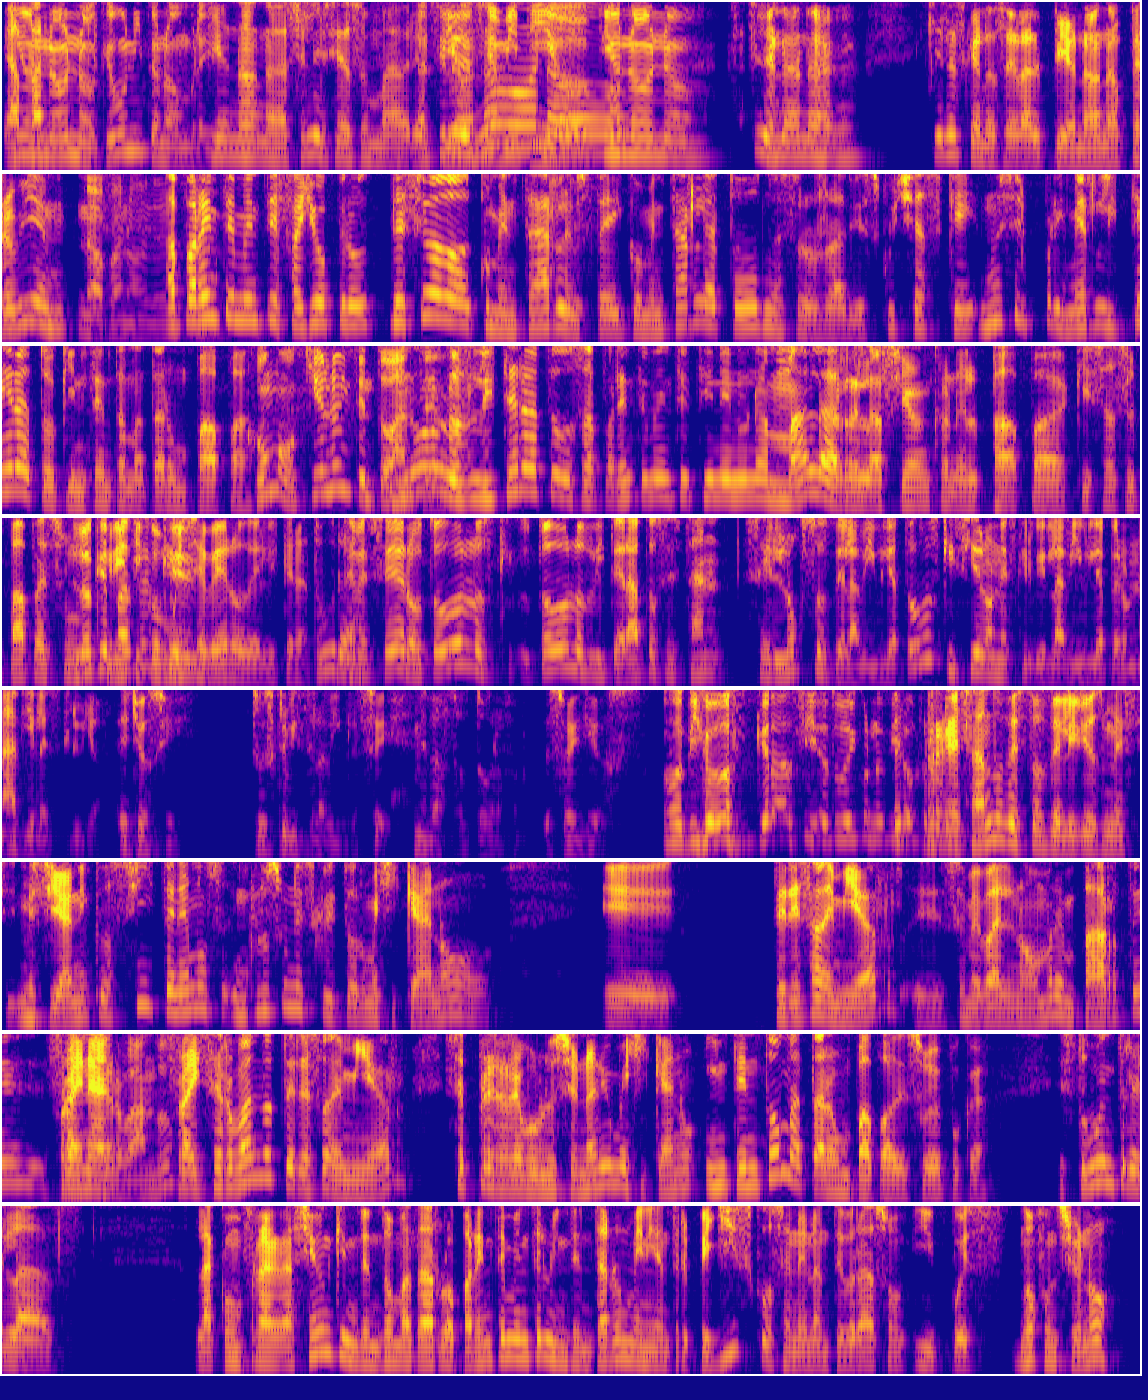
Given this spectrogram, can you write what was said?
Pío Nono, qué bonito nombre. Pío IX, así le decía a su madre. Así Pío le decía a mi tío, Nono. Pío Nono. Pío IX. ¿Quieres conocer al IX? Pero bien. No, bueno. Aparentemente falló, pero deseo comentarle a usted y comentarle a todos nuestros radioescuchas que no es el primer literato que intenta matar a un papa. ¿Cómo? ¿Quién lo intentó antes? No, los literatos aparentemente tienen una mala relación con el papa. Quizás el papa es un Lo que pasa crítico es muy severo de literatura. Debe ser, o todos los, todos los literatos están celosos de la Biblia. Todos quisieron escribir la Biblia, pero nadie la escribió. Eh, Yo sí, Tú escribiste la Biblia. sí, Me das tu autógrafo. soy Dios. Oh, Dios, gracias, lo he conocido. Pero regresando de estos delirios mes- mesiánicos, sí, tenemos incluso un escritor mexicano, eh, Teresa de Mier, eh, se me va el nombre en parte. ¿Fray Servando? Fray Servando Teresa de Mier, ese prerevolucionario mexicano, intentó matar a un papa de su época. Estuvo entre las... La conflagración que intentó matarlo, aparentemente lo intentaron mediante pellizcos en el antebrazo y pues no funcionó.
